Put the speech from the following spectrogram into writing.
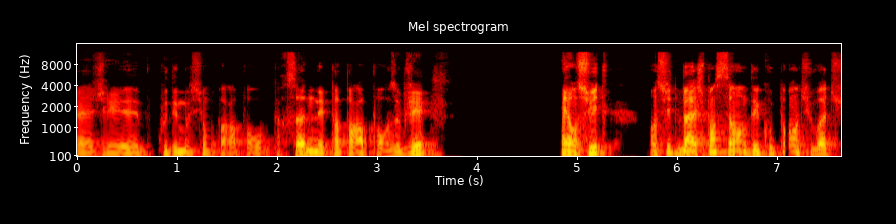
euh, j'ai beaucoup d'émotions par rapport aux personnes, mais pas par rapport aux objets. Et ensuite, Ensuite, bah, je pense que c'est en découpant, tu vois, tu,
